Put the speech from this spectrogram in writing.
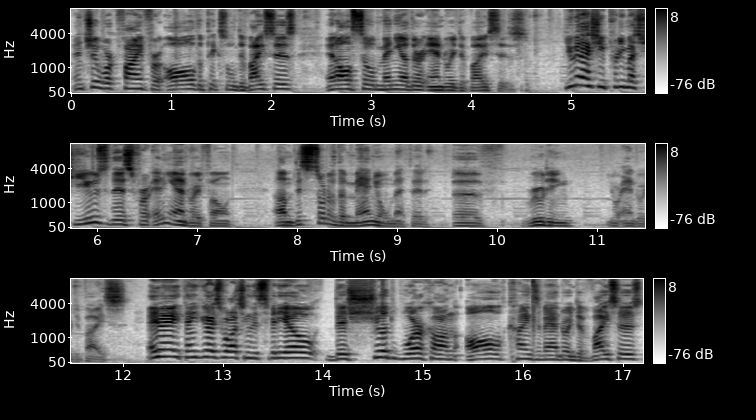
and should work fine for all the Pixel devices and also many other Android devices. You can actually pretty much use this for any Android phone. Um, this is sort of the manual method of rooting your Android device. Anyway, thank you guys for watching this video. This should work on all kinds of Android devices.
